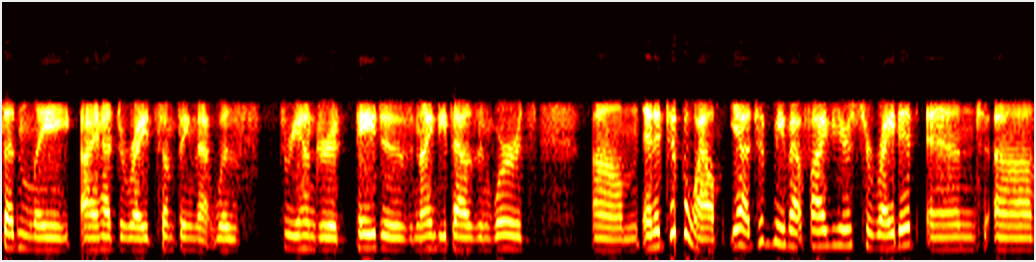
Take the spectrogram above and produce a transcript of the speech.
suddenly I had to write something that was 300 pages, 90,000 words. Um, and it took a while. Yeah, it took me about five years to write it, and uh,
